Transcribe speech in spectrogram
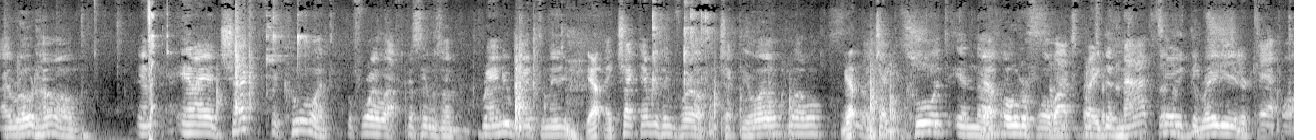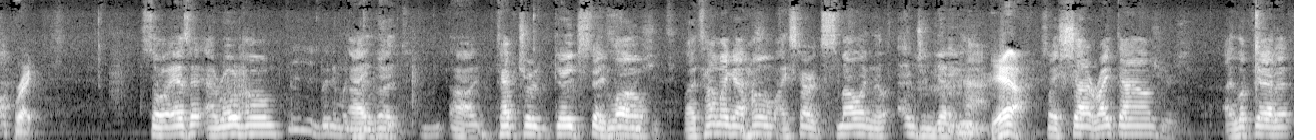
I rode home, and and I had checked the coolant before I left because it was a brand new bike to me. Yep. I checked everything before I left. I checked the oil level. Yep. I checked the coolant in the Yep. overflow box, but I did not take the radiator cap off. Right. So as I, I rode home, I, the uh, temperature gauge stayed low. By the time I got home, I started smelling the engine getting hot. Yeah. So I shut it right down. I looked at it.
